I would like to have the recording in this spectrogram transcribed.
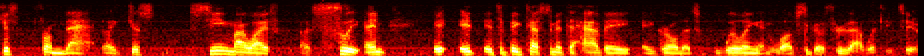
just from that, like just seeing my wife asleep and it, it, it's a big testament to have a, a girl that's willing and loves to go through that with you too.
